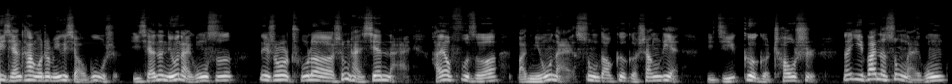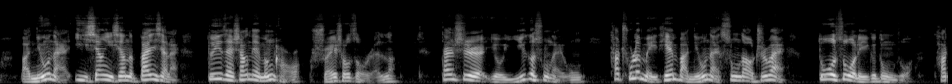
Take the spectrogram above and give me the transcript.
以前看过这么一个小故事，以前的牛奶公司。那时候除了生产鲜奶，还要负责把牛奶送到各个商店以及各个超市。那一般的送奶工把牛奶一箱一箱的搬下来，堆在商店门口，甩手走人了。但是有一个送奶工，他除了每天把牛奶送到之外，多做了一个动作，他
